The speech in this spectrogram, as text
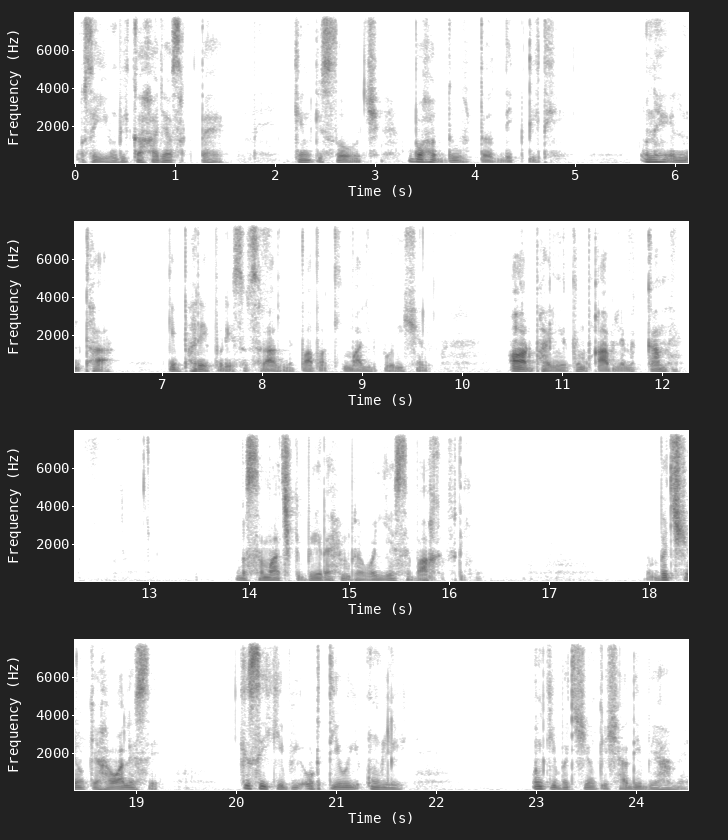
اسے یوں بھی کہا جا سکتا ہے کہ ان کی سوچ بہت دور تک دیکھتی تھی۔ انہیں علم تھا کہ بھرے پورے سسرال میں پاپا کی مالی پوزیشن اور بھائیوں کے مقابلے میں کم ہے۔ بس سماج کے بے رحم رویے سے واقف رہی بچیوں کے حوالے سے کسی کی بھی اٹھتی ہوئی انگلی، ان کی بچیوں کی شادی بیاہ میں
